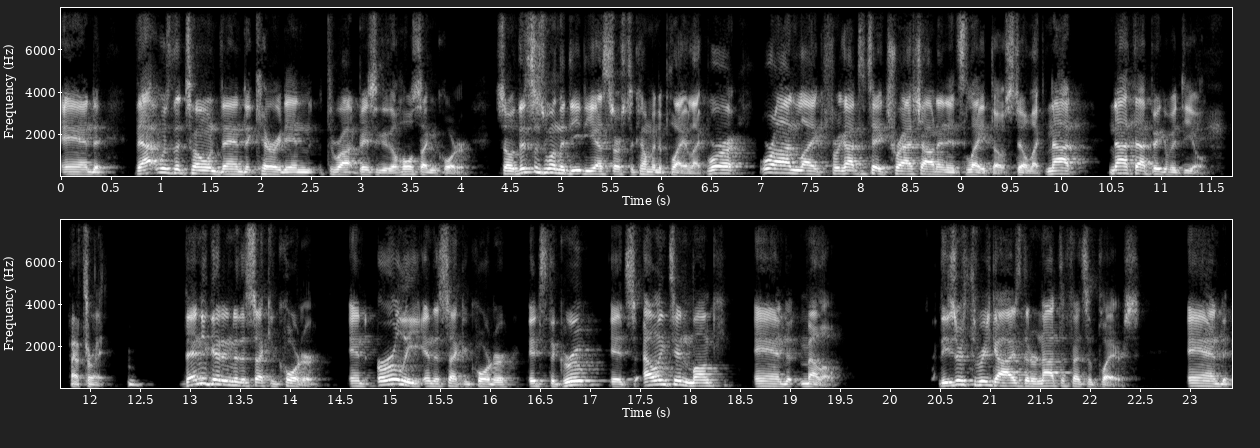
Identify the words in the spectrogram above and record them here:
And that was the tone then that carried in throughout basically the whole second quarter. So this is when the DDS starts to come into play. Like we're we're on like forgot to take trash out and it's late though. Still like not not that big of a deal. That's right. Then you get into the second quarter, and early in the second quarter, it's the group. It's Ellington, Monk, and Melo. These are three guys that are not defensive players, and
